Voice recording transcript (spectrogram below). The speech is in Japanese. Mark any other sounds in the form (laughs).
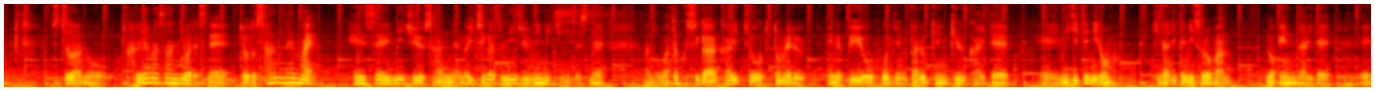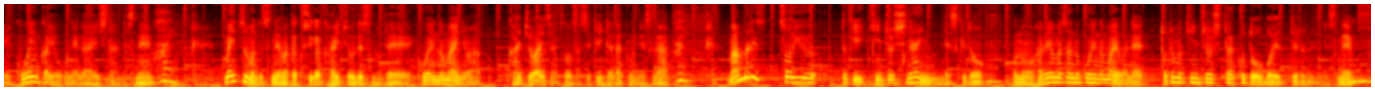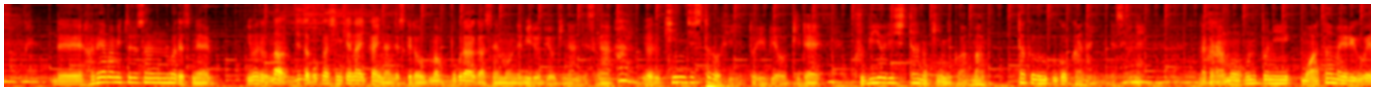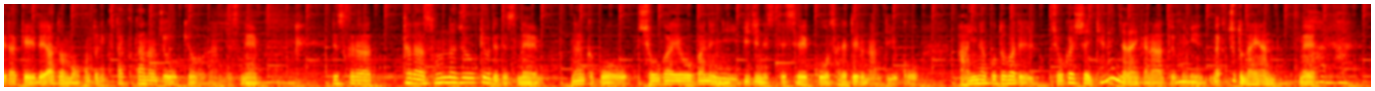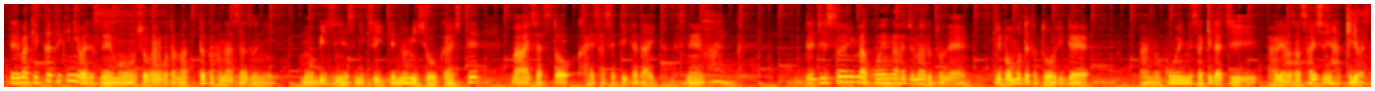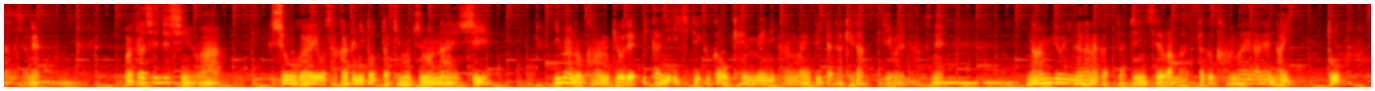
実はあの春山さんにはですねちょうど3年前平成23年の1月22日にですねあの私が会長を務める NPO 法人パル研究会で、えー右手にロマン左手にそろばんの演題で、えー講演会をお願いしたんですね、はい。まあ、いつもですね私が会長ですので講演の前には会長挨拶をさせていただくんですが、はい。まあ、あんまりそういう時緊張しないんですけど、この春山さんの講演の前はねとても緊張したことを覚えてるんですね、で春山満さんはですねいわゆる、まあ、実は僕は神経内科医なんですけど、まあ、僕らが専門で見る病気なんですが、はい。いわゆる筋ジストロフィーという病気で首より下の筋肉は全く動かないんですよね、だからもう本当にもう頭より上だけであとはもう本当にくたくたな状況なんですね。ですからただそんな状況でですねなんかこう障害をバネにビジネスで成功されてるなんていうこう安易な言葉で紹介しちゃいけないんじゃないかなというふうになんかちょっと悩んだんですね、はいはい。で、まあ、結果的にはですねもう障害のことは全く話さずにもうビジネスについてのみ紹介して、まあ挨拶と変えさせていただいたんですね。はい。で実際、まあ、講演が始まるとねやっぱ思ってた通りであの講演に先立ち春山さん最初にはっきり言われたんですよね。私自身は障害を逆手に取った気持ちもないし今の環境でいかに生きていくかを懸命に考えていただけだって言われたんですね。難病にならなかった人生は全く考えられないと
